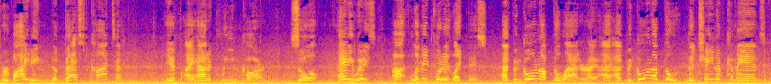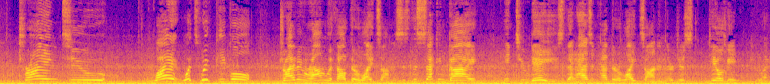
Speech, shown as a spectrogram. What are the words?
providing the best content if I had a clean car. So, anyways, uh, let me put it like this. I've been going up the ladder, I, I, have been going up the, the chain of commands trying to why what's with people driving around without their lights on? This is the second guy in two days that hasn't had their lights on and they're just tailgating me. Like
